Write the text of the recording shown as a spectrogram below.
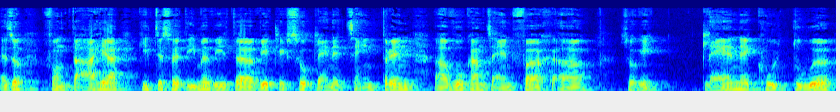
Also von daher gibt es halt immer wieder wirklich so kleine Zentren, wo ganz einfach so kleine Kultur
